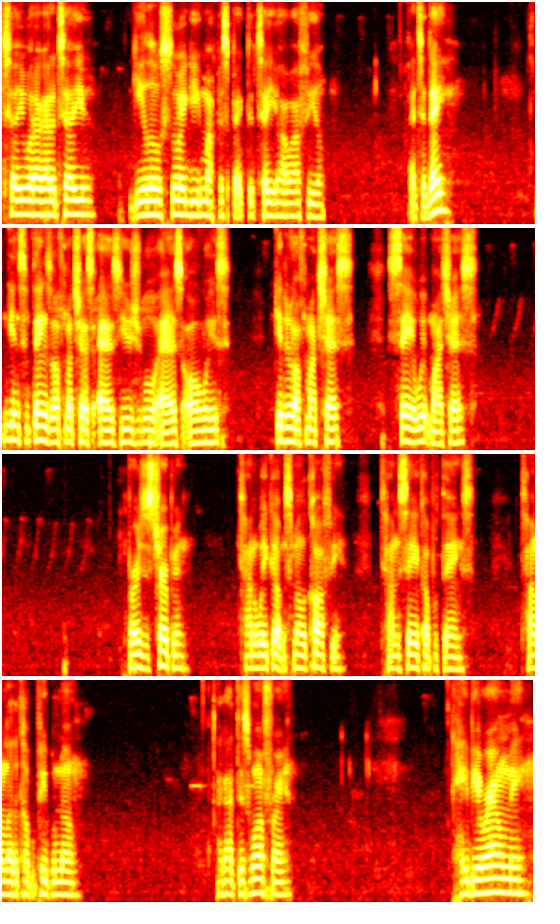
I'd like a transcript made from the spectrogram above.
tell you what I got to tell you, give you a little story, give you my perspective, tell you how I feel. And today, I'm getting some things off my chest as usual, as always. Get it off my chest, say it with my chest. Birds is chirping. Time to wake up and smell a coffee. Time to say a couple things. Time to let a couple people know. I got this one friend. He be around me,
